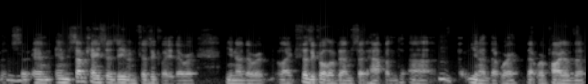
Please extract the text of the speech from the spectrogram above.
mm-hmm. so, and in some cases, even physically, there were, you know, there were like physical events that happened, uh, mm. you know, that were that were part of the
